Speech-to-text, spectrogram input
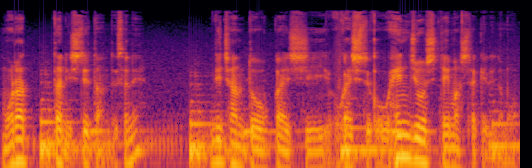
もらったりしてたんですね。でちゃんとお返しお返しというかお返事をしていましたけれども。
